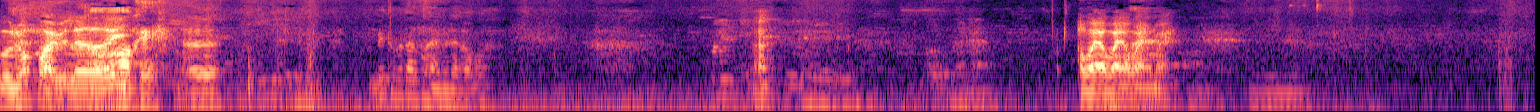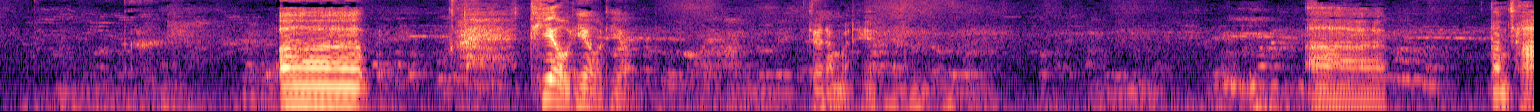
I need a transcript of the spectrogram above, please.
มึงก็ปล่อยไปเลยอ๋อโอเค เออ ไม่ต้องตาถ่ายไปไหนแล้ววะอะ เอาใหม่เอาใหม่เอาใหม่เอาใหม่เอ่อเที่ยวเที่ยวเที่ยวเที่ยวต่างประเทศอ่าตอนเช้า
